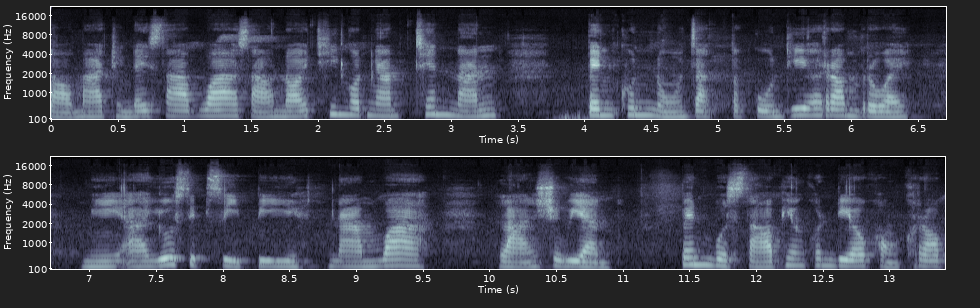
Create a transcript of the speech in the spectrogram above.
ต่อมาถึงได้ทราบว่าสาวน้อยที่งดงามเช่นนั้น เป็นคุณหนูจากตระกูลที่ร่ำรวย มีอายุ 14 ปี นามว่า หลานเฉวียน เป็นบุตรสาวเพียงคนเดียวของครอบ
